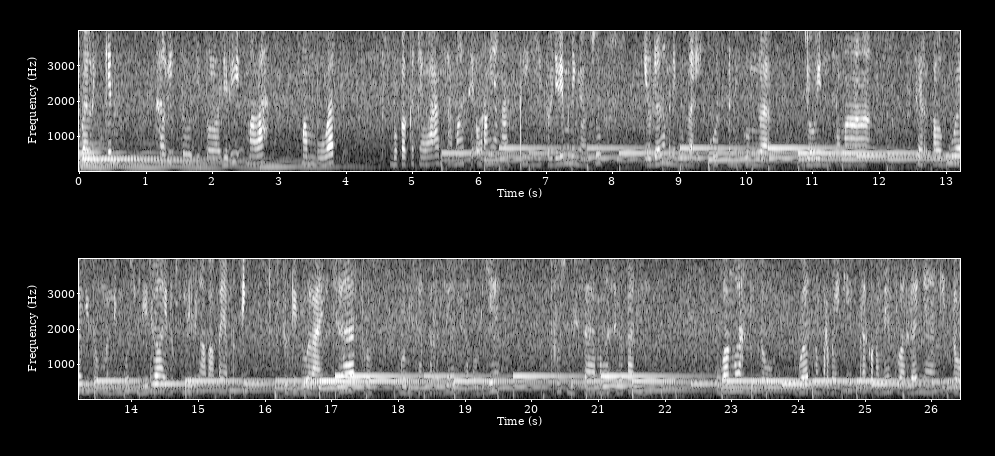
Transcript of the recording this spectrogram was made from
balikin hal itu gitu loh. Jadi malah membuat sebuah kekecewaan sama si orang yang ngasih gitu. Jadi mending Yonsu ya udahlah mending gue nggak ikut mending gue nggak join sama circle gue gitu. Mending gue sendiri lah hidup sendiri nggak apa-apa. Yang penting studi gue lancar terus gue bisa kerja bisa kuliah terus bisa menghasilkan uang lah gitu buat memperbaiki perekonomian keluarganya gitu.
